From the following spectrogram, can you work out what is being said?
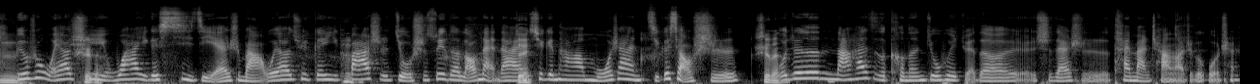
嗯比如说，我要去挖一个细节，是吧？我要去跟一个 八十九十岁的老奶奶去跟她磨上几个小时，是的我，觉得男孩子可能就会觉得实在是太漫长了，这个过程。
